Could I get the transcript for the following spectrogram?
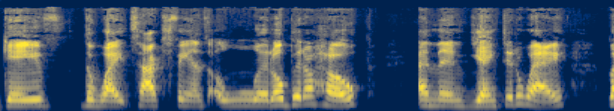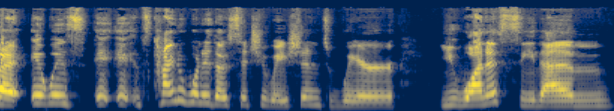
gave the White Sox fans a little bit of hope, and then yanked it away but it was it, it's kind of one of those situations where you want to see them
